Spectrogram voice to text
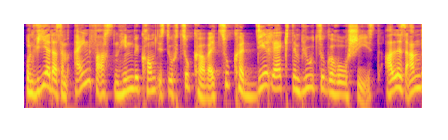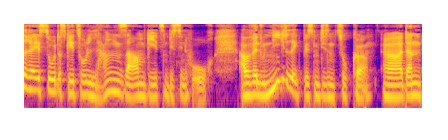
Und wie er das am einfachsten hinbekommt, ist durch Zucker, weil Zucker direkt den Blutzucker hochschießt. Alles andere ist so, das geht so langsam, geht's ein bisschen hoch. Aber wenn du niedrig bist mit diesem Zucker, äh, dann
